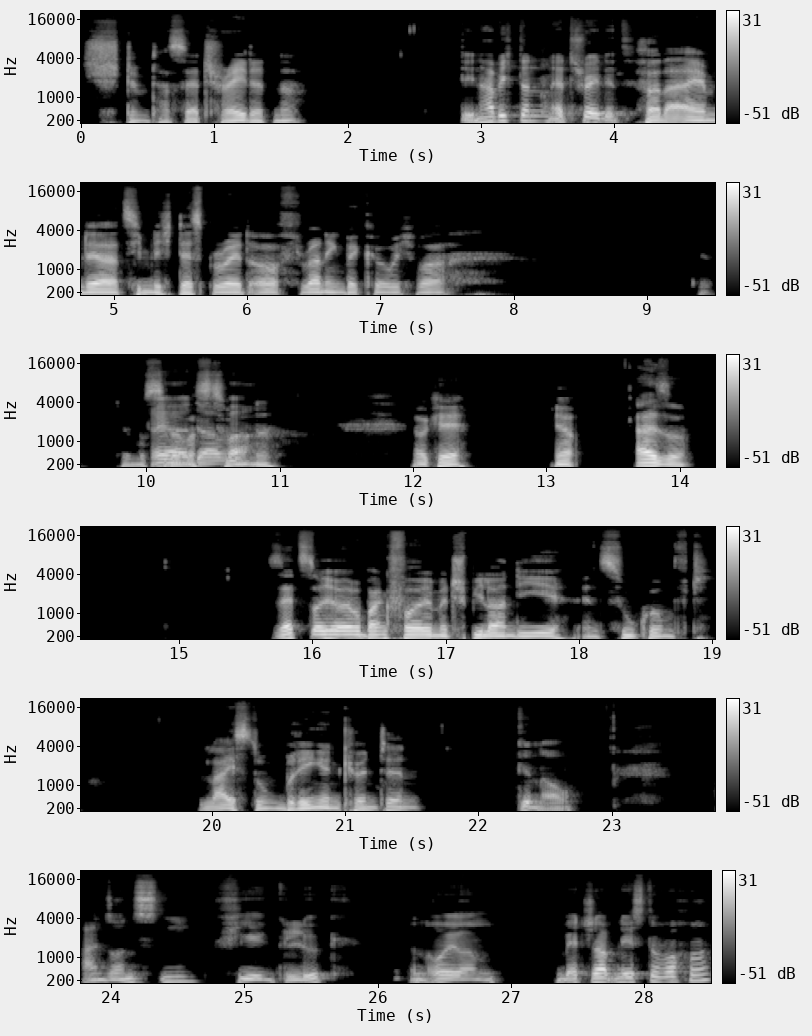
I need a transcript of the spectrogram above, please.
Stimmt, hast du ertradet, ne? Den habe ich dann ertradet. Von einem, der ziemlich desperate auf Running Back, glaube ich, war. Der musste Ja, da was da tun, war. ne? Okay. Ja. Also. Setzt euch eure Bank voll mit Spielern, die in Zukunft Leistung bringen könnten. Genau. Ansonsten viel Glück in eurem Matchup nächste Woche.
